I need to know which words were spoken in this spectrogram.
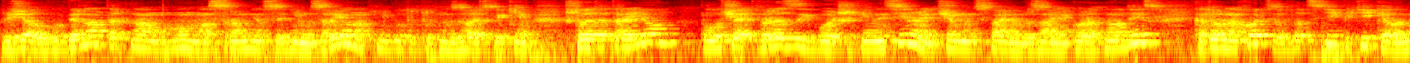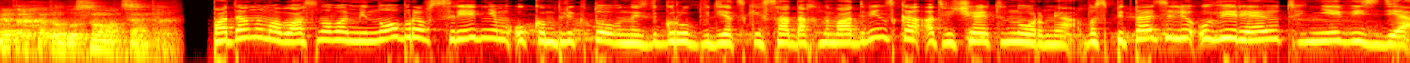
приезжал губернатор к нам, он нас сравнил с одним из районов, не буду тут называть каким, что этот район получает в разы больше финансирования, чем муниципальное образование город Новодвинск, который находится в 25 километрах от областного центра. По данным областного Минобра, в среднем укомплектованность групп в детских садах Новодвинска отвечает норме. Воспитатели уверяют, не везде.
